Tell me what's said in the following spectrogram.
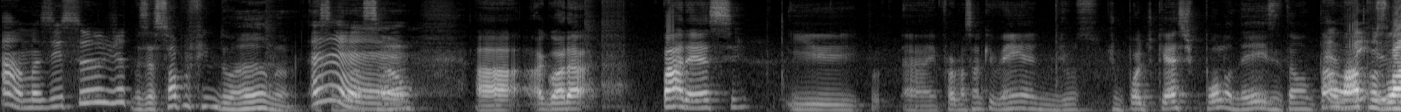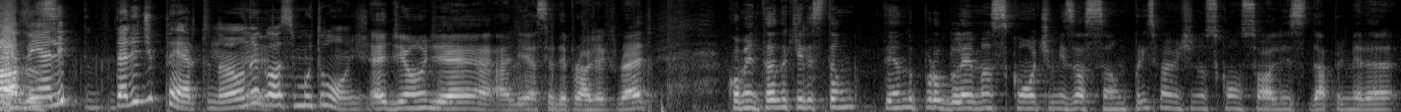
Ah, mas isso já. Mas é só pro fim do ano essa É. geração. Ah, agora, parece... E a informação que vem é de um, de um podcast polonês, então tá é, lá vem- pros é, lados. Vem ali, dali de perto, não é um negócio muito longe. É de onde é ali a CD Projekt Red, comentando que eles estão tendo problemas com otimização, principalmente nos consoles da primeira,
